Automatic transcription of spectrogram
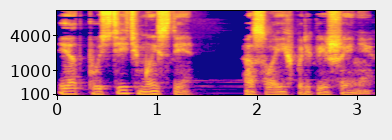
и отпустить мысли о своих прегрешениях.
